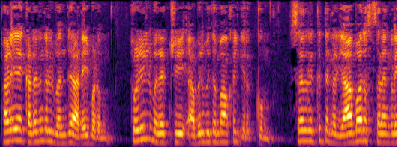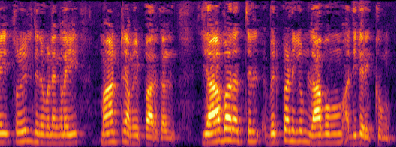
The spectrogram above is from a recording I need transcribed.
பழைய கடன்கள் வந்து அடைபடும். தொழில் வளர்ச்சி அபரிமிதமாக இருக்கும். சிலருக்கு தங்கள் வியாபார ஸ்தலங்களை தொழில் நிறுவனங்களை மாற்றி அமைப்பார்கள். வியாபாரத்தில் விற்பனையும் லாபமும் அதிகரிக்கும்.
